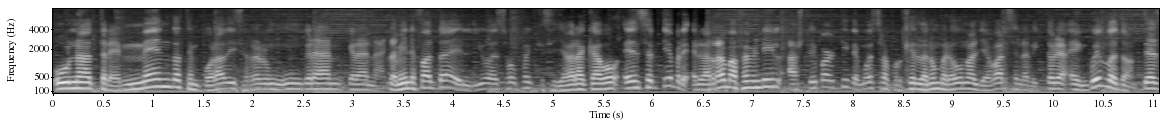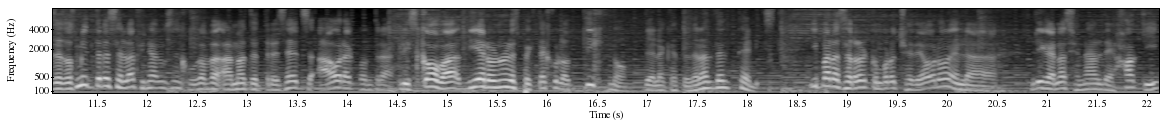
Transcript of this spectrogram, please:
una tremenda temporada y cerrar un, gran, gran año. También le falta el US Open que se llevará a cabo en septiembre. En la rama femenil, Ashley Barty demuestra por qué es la número uno al llevarse la victoria en Wimbledon. Desde 2013 la final no se jugaba a más de tres sets. Ahora contra Pliskova dieron un espectáculo digno de la Catedral del Tenis. Y para cerrar con broche de oro en la Liga Nacional de Hockey,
